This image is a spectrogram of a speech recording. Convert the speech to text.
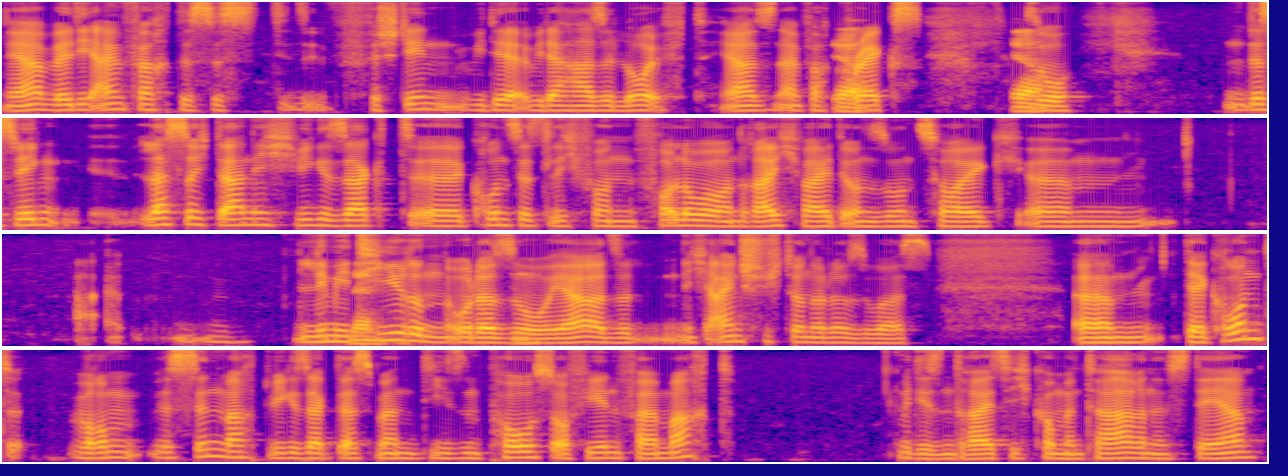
Ja, weil die einfach, das ist, die verstehen, wie der, wie der Hase läuft. Ja, das sind einfach ja. Cracks. Ja. So. Deswegen lasst euch da nicht, wie gesagt, äh, grundsätzlich von Follower und Reichweite und so ein Zeug ähm, limitieren Nein. oder so, mhm. ja, also nicht einschüchtern oder sowas. Ähm, der Grund, warum es Sinn macht, wie gesagt, dass man diesen Post auf jeden Fall macht, mit diesen 30 Kommentaren, ist der,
